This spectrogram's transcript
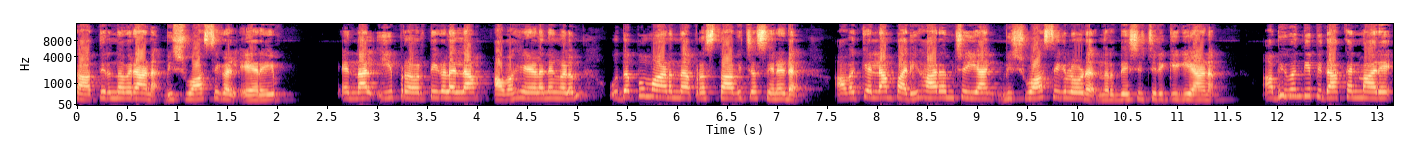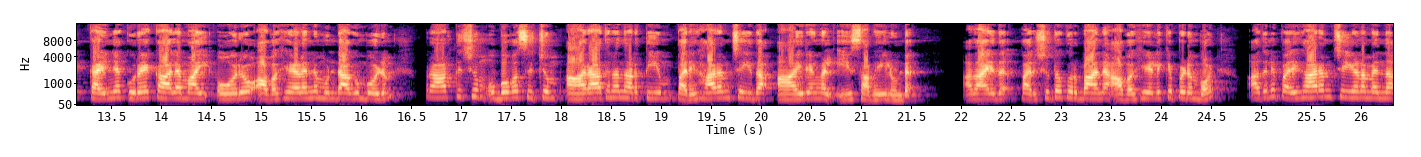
കാത്തിരുന്നവരാണ് വിശ്വാസികൾ ഏറെയും. എന്നാൽ ഈ പ്രവൃത്തികളെല്ലാം അവഹേളനങ്ങളും ഉതപ്പുമാണെന്ന് പ്രസ്താവിച്ച സിനഡ് അവയ്ക്കെല്ലാം പരിഹാരം ചെയ്യാൻ വിശ്വാസികളോട് നിർദ്ദേശിച്ചിരിക്കുകയാണ്. അഭിവന്ദ്യ പിതാക്കന്മാരെ കഴിഞ്ഞ കുറെ കാലമായി ഓരോ അവഹേളനമുണ്ടാകുമ്പോഴും പ്രാർത്ഥിച്ചും ഉപവസിച്ചും ആരാധന നടത്തിയും പരിഹാരം ചെയ്ത ആയിരങ്ങൾ ഈ സഭയിലുണ്ട്. അതായത് പരിശുദ്ധ കുർബാന അവഹേളിക്കപ്പെടുമ്പോൾ അതിന് പരിഹാരം ചെയ്യണമെന്ന്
